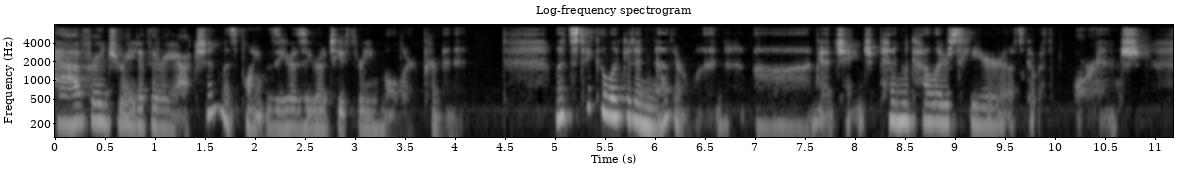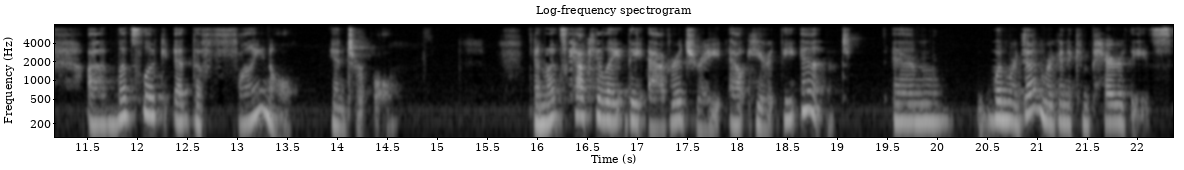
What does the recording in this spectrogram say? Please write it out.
average rate of the reaction was 0.0023 molar per minute. Let's take a look at another one. Uh, I'm going to change pen colors here. Let's go with orange. Um, let's look at the final interval. And let's calculate the average rate out here at the end. And when we're done, we're going to compare these.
